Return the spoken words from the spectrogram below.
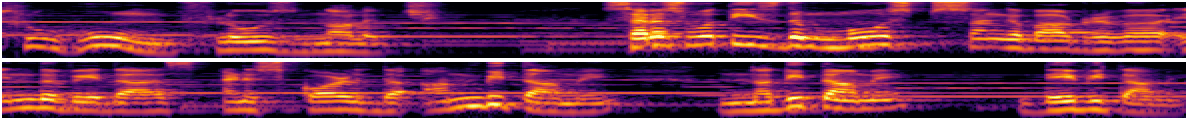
through whom flows knowledge. Saraswati is the most sung about river in the Vedas and is called the Ambitame, Naditame, Devitame.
